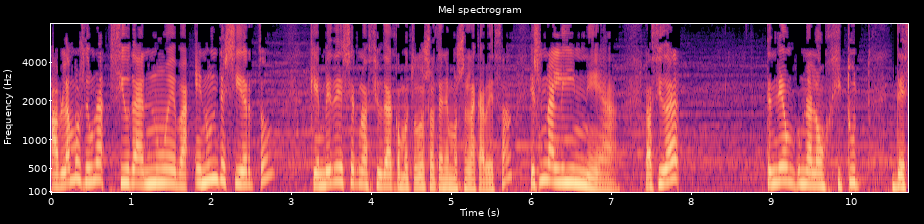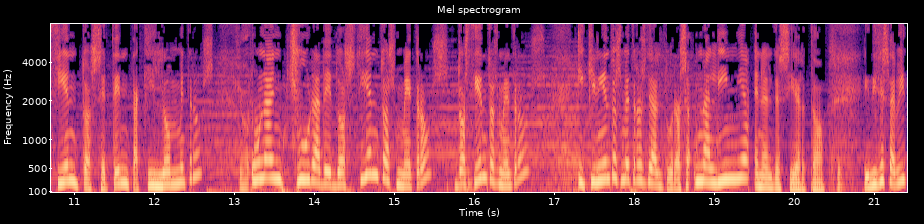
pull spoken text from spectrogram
hablamos de una ciudad nueva en un desierto que en vez de ser una ciudad como todos lo tenemos en la cabeza, es una línea. La ciudad tendría una longitud de 170 kilómetros, una anchura de 200 metros, 200 metros y 500 metros de altura, o sea, una línea en el desierto. Y dices, David,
